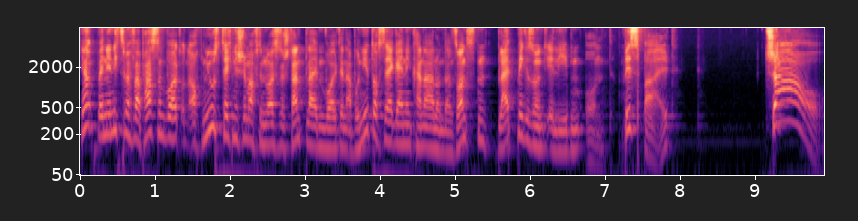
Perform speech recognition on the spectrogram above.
Ja, wenn ihr nichts mehr verpassen wollt und auch newstechnisch immer auf dem neuesten Stand bleiben wollt, dann abonniert doch sehr gerne den Kanal und ansonsten bleibt mir gesund, ihr Lieben, und bis bald. Ciao!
